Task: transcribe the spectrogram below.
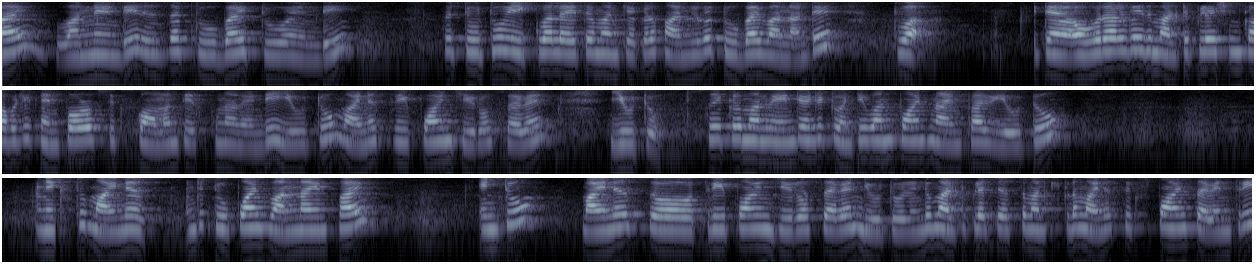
బై వన్ అండి. This is the two by two అండి. సో టూ టూ ఈక్వల్ అయితే మనకి ఇక్కడ ఫైనల్గా టూ బై వన్ అంటే ట్వ ఓవరాల్గా ఇది మల్టిప్లేషన్ కాబట్టి ten power of six common తీసుకున్నానండి. U two minus three point zero seven U two so ఇక్కడ మనం ఏంటంటే twenty one point nine five U two next minus అంటే two point one nine five into minus three point zero seven U two రెండు మల్టిప్లై చేస్తే మనకి ఇక్కడ minus six point seven three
